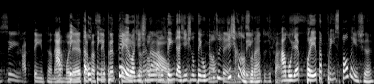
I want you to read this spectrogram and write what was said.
Sim. Atenta, né? a mulher Atenta tá, o tá tempo inteiro. a atenta, gente não, não tem, a gente não tem um Não minuto de tem, não descanso, tem um né? minuto de paz. A mulher preta, principalmente, né?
